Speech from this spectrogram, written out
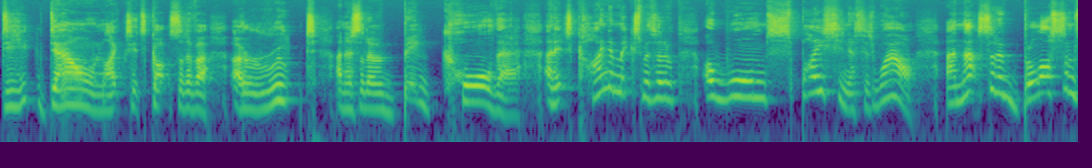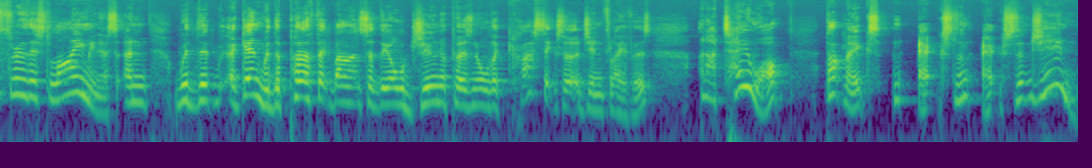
deep down, like it's got sort of a, a root and a sort of a big core there. And it's kind of mixed with sort of a warm spiciness as well. And that sort of blossomed through this liminess. And with the, again, with the perfect balance of the old junipers and all the classic sort of gin flavours. And I tell you what, that makes an excellent, excellent gin.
